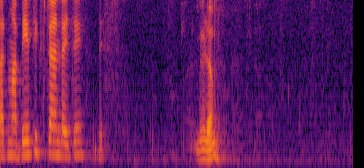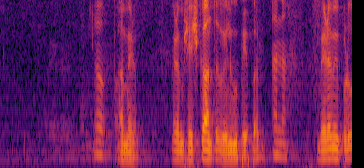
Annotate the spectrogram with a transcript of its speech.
but మా బేసిక్ స్టాండ్ అయితే this madam madam madam Shashikanth Velugu paper అన్న మేడం ఇప్పుడు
